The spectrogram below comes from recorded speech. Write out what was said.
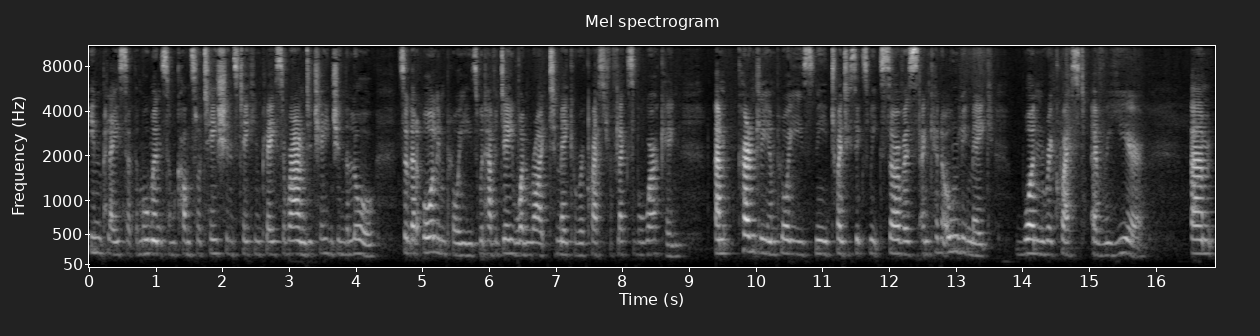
in place at the moment, some consultations taking place around a change in the law so that all employees would have a day one right to make a request for flexible working. Um, currently, employees need 26 weeks service and can only make one request every year. Um,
